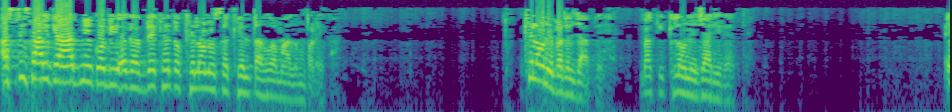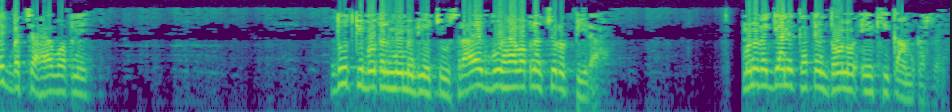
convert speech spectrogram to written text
अस्सी साल के आदमी को भी अगर देखें तो खिलौनों से खेलता हुआ मालूम पड़ेगा। खिलौने बदल जाते हैं, बाकी खिलौने जारी रहते हैं। एक बच्चा है, वो अपनी दूध की बोतल मुँह में भी चूस रहा है, एक बूढ़ा है, वो अपना चुरुट पी रहा है। मनोवैज्ञानिक कहते हैं, दोनों एक ही काम कर रहे हैं।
